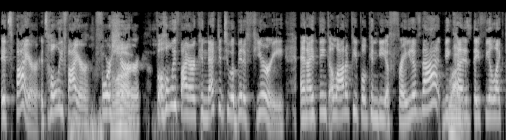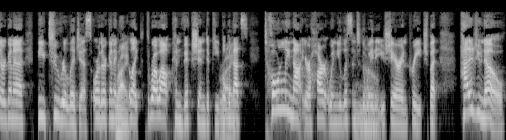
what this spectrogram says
it's fire. It's holy fire for Come on. sure. But holy fire connected to a bit of fury. And I think a lot of people can be afraid of that because Right. they feel like they're going to be too religious or they're going Right. to like throw out conviction to people. But that's totally not your heart when you listen to the way that you share and preach. But how did you know?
